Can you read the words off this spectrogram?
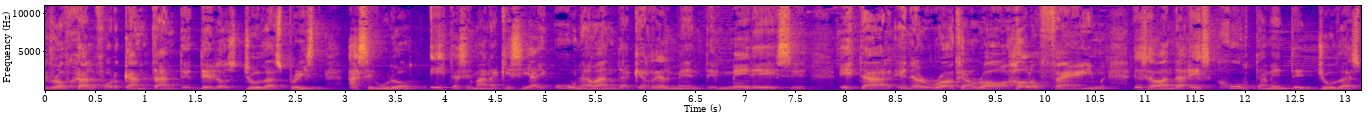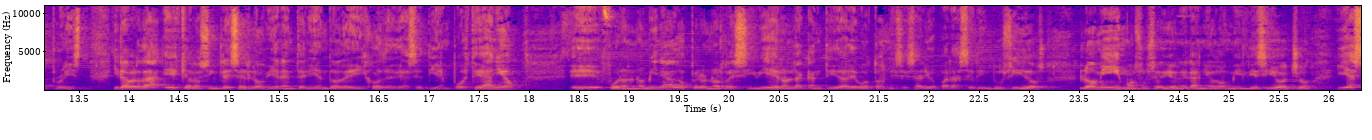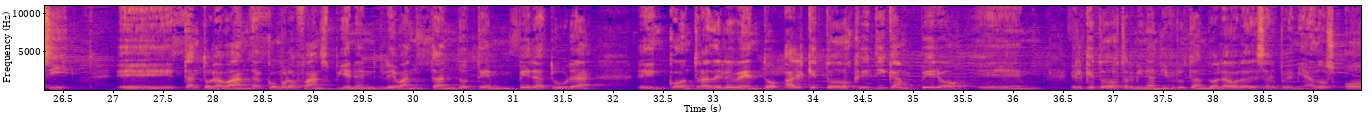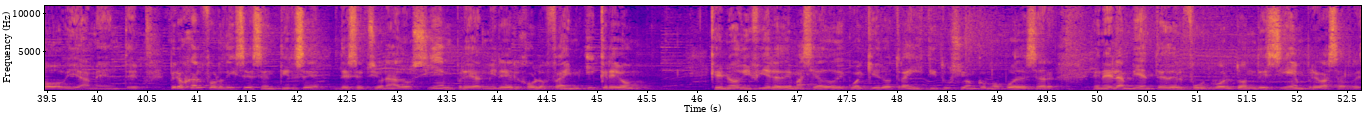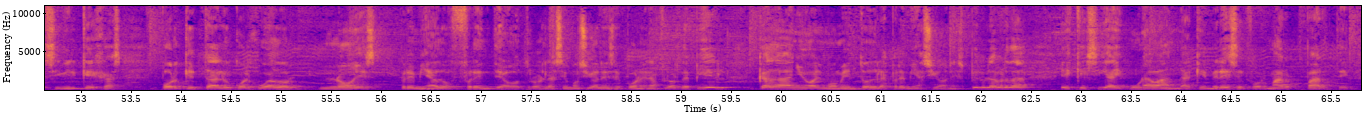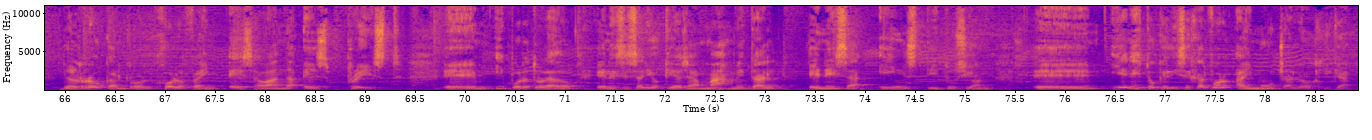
Rob Halford, cantante de los Judas Priest, aseguró esta semana que si hay una banda que realmente merece estar en el Rock and Roll Hall of Fame, esa banda es justamente Judas Priest. Y la verdad es que a los ingleses los vienen teniendo de hijos desde hace tiempo. Este año eh, fueron nominados, pero no recibieron la cantidad de votos necesarios para ser inducidos. Lo mismo sucedió en el año 2018 y así eh, tanto la banda como los fans vienen levantando temperatura en contra del evento, al que todos critican, pero eh, el que todos terminan disfrutando a la hora de ser premiados, obviamente. Pero Halford dice sentirse decepcionado. Siempre admiré el Hall of Fame y creo que no difiere demasiado de cualquier otra institución como puede ser en el ambiente del fútbol, donde siempre vas a recibir quejas porque tal o cual jugador no es premiado frente a otros. Las emociones se ponen a flor de piel cada año al momento de las premiaciones, pero la verdad es que si hay una banda que merece formar parte del Rock and Roll Hall of Fame, esa banda es Priest. Eh, y por otro lado, es necesario que haya más metal en esa institución. Eh, y en esto que dice Halford hay mucha lógica.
